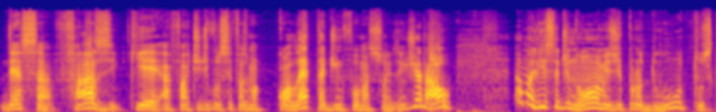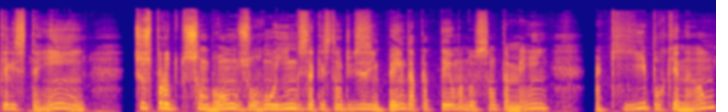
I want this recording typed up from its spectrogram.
dessa fase, que é a partir de você fazer uma coleta de informações em geral, é uma lista de nomes, de produtos que eles têm, se os produtos são bons ou ruins, a questão de desempenho dá para ter uma noção também aqui, por que não?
